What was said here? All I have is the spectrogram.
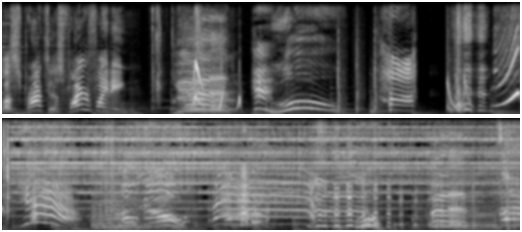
Let's practice firefighting. Yeah! Hmm. Ooh. Ha! Yeah. Oh no. Oh.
